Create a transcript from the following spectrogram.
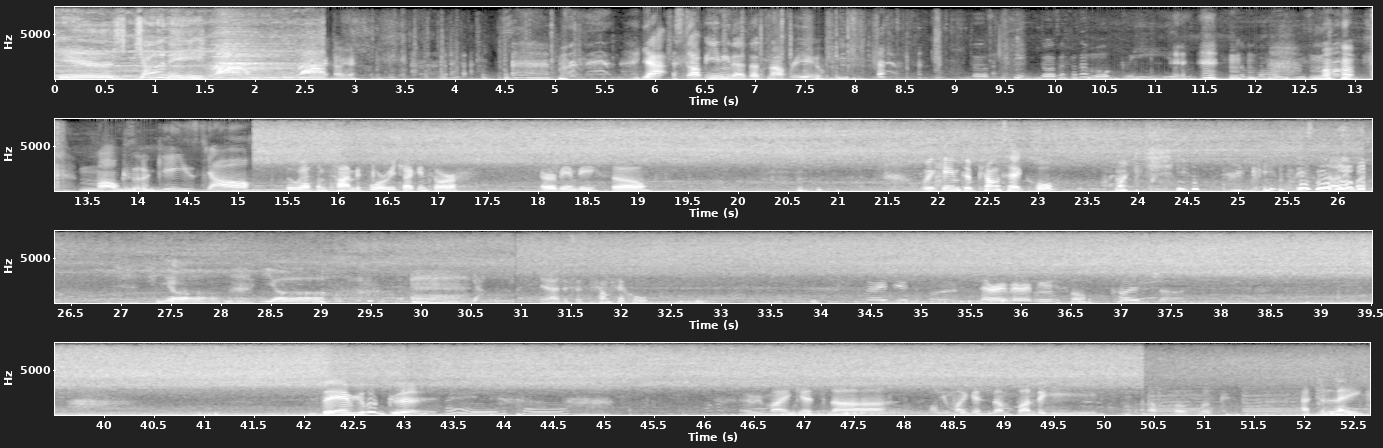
Here's Johnny. yeah, stop eating that. That's not for you. Those, are for the Mowglis. The Mogs the geese, y'all. So we have some time before we check into our Airbnb. So we came to Pyeongtaek Ho. Oh my. Can you please not my Yeah, yeah. Yeah, this is Pyeongtaek Ho. Very beautiful. Very, very beautiful. Culture. Damn, you look good. Thanks. And we might get uh you might get some bandagi. An up close look at the lake.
